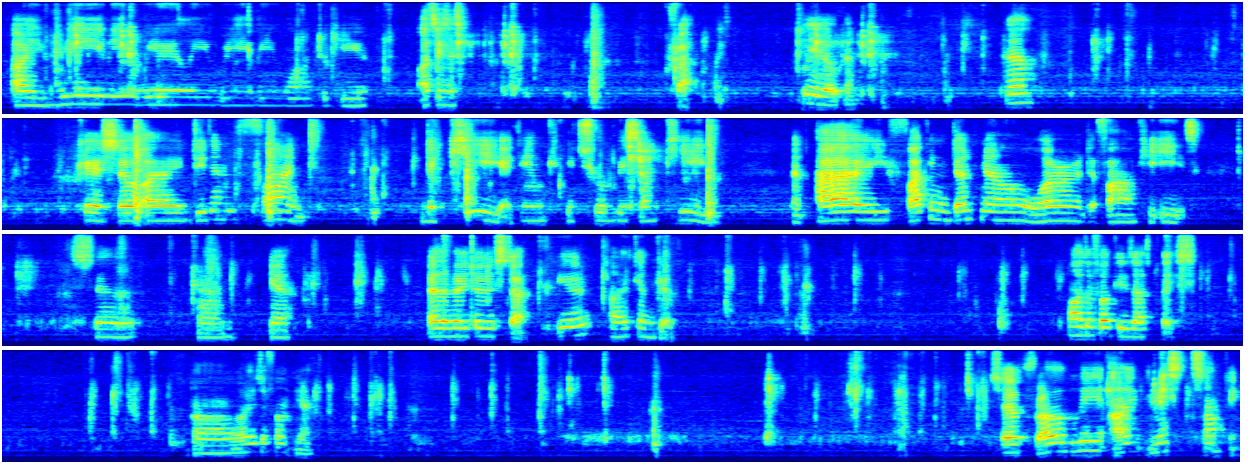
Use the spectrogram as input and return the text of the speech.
I really, really, really want to here. What is this? Crap. Please open. No. Okay, so I didn't find the key. I think it should be some key. And I fucking don't know where the fuck he is. So, um, yeah. Elevator is stuck. Here, I can go. What the fuck is that place? Uh, what is the phone? Yeah. So probably I missed something.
